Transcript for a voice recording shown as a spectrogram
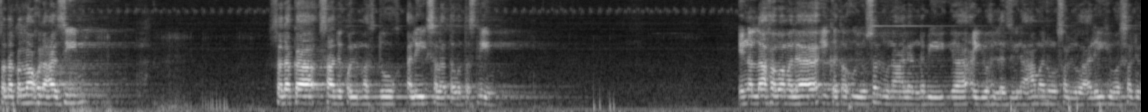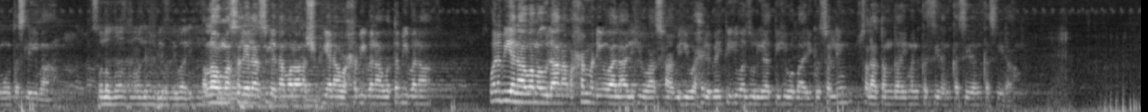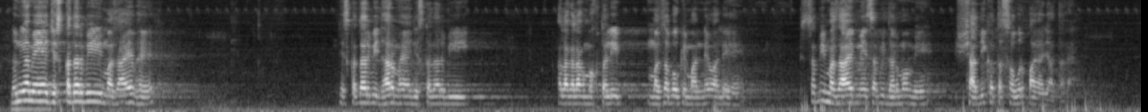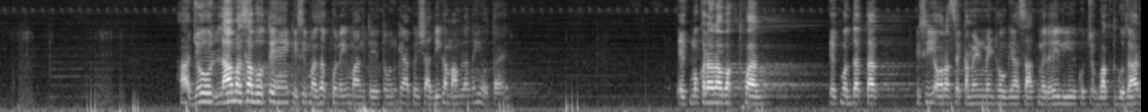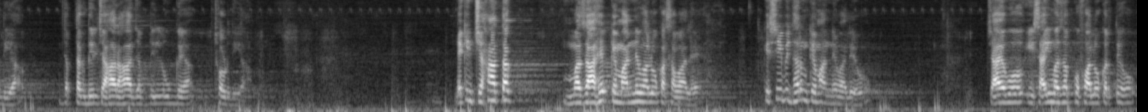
सदक़ल्लाज़ीम सदक सादिकुलमसदूक अली सलात व तस्लीम इन अल्लाह व मलाइकतहु युसल्लुना अलन नबी या अय्युहल्लज़ीना आमनु सल्लु अलैहि व सल्लिमु तस्लीमा सल्लल्लाहु अलैहि व आलिहि अल्लाहुम्मा सल्लि अला सय्यिदना मौलाना शफीना व हबीबना व तबीबना व नबीना व मौलाना मुहम्मद व अला आलिहि व अस्हाबिहि व अहले बैतिहि व ज़ुर्रियतिहि व बारिक वसल्लिम सलातम दाइमन कसीरन कसीरन कसीरा दुनिया में जिस कदर भी मज़ाहिब है जिस कदर भी धर्म है जिस कदर भी अलग अलग मुख्तलिफ़ मज़हबों के मानने वाले हैं सभी मज़ाहिब में सभी धर्मों में शादी का तस्वुर पाया जाता है हाँ जो ला मज़हब होते हैं, किसी मज़हब को नहीं मानते तो उनके यहाँ पे शादी का मामला नहीं होता है। एक मुकर्रा वक्त पर, एक मुद्दत तक किसी औरत से कमेंटमेंट हो गया, साथ में रह लिए, कुछ वक्त गुजार दिया, जब तक दिल चाह रहा, जब दिल उग गया, छोड़ दिया। लेकिन जहाँ तक मजाहिब के मानने वालों का सवाल है, किसी भी धर्म के मानने वाले हो चाहे वो ईसाई मज़हब को फॉलो करते हो,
